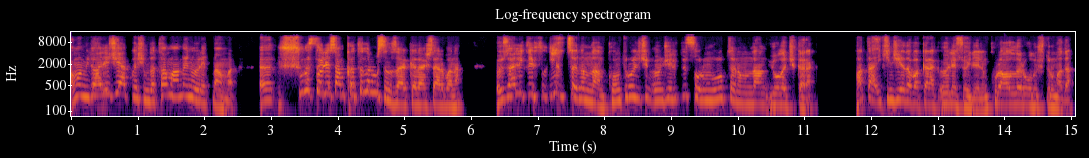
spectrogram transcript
Ama müdahaleci yaklaşımda tamamen öğretmen var. Ee, şunu söylesem katılır mısınız arkadaşlar bana? Özellikle şu ilk tanımdan, kontrol için öncelikli sorumluluk tanımından yola çıkarak, hatta ikinciye de bakarak öyle söyleyelim, kuralları oluşturmada.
